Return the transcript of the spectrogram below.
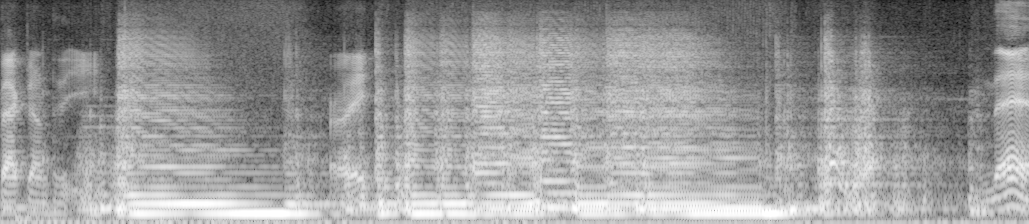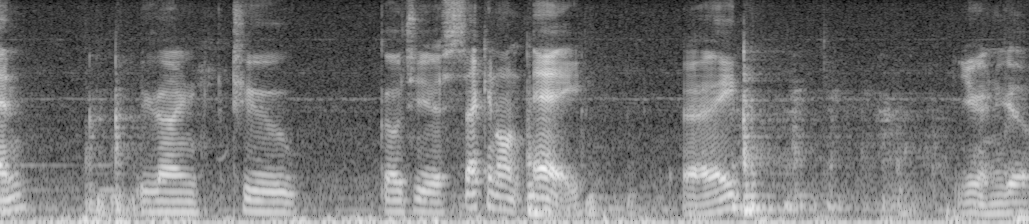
back down to the E. Alright? And then, you're going to go to your second on A. Alright? You're gonna go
